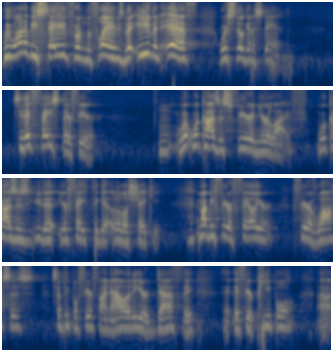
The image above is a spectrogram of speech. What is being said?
we want to be saved from the flames, but even if, we're still going to stand. See, they faced their fear. Hmm, what, what causes fear in your life? What causes you to, your faith to get a little shaky? It might be fear of failure, fear of losses. Some people fear finality or death. They, they fear people. Uh,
